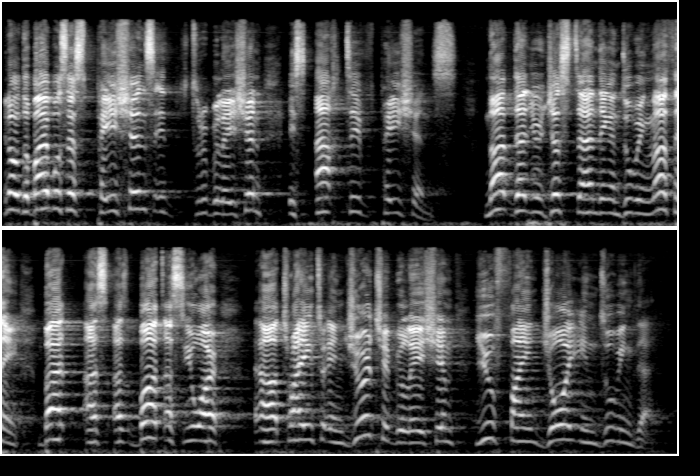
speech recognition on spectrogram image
You know, the Bible says patience in tribulation is active patience. Not that you're just standing and doing nothing, but as, as, but as you are uh, trying to endure tribulation, you find joy in doing that.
